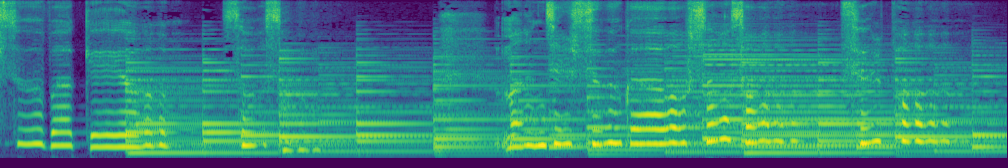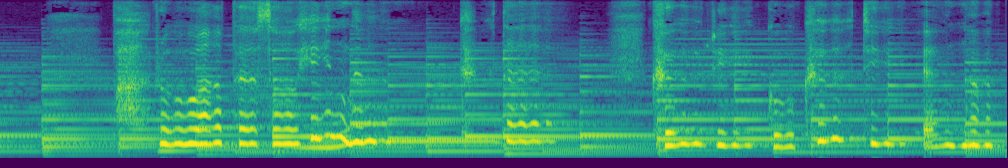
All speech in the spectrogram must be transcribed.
수밖에 없어서. 만질 수가 없어서 슬퍼. 바로 앞에 서 있는 그대 그리고 그 뒤에 난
